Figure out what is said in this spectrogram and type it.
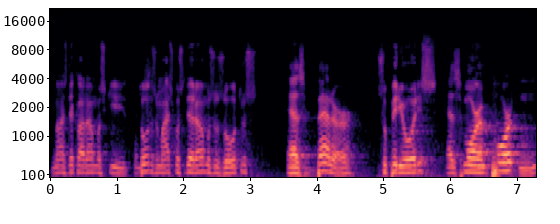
nós declaramos que todos mais consideramos os outros as better, superiores, as more important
